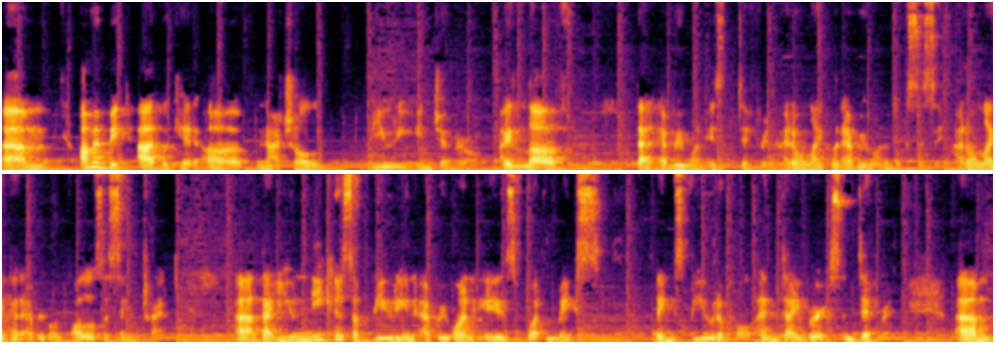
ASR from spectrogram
Um, I'm a big advocate of natural beauty in general. I love that everyone is different. I don't like when everyone looks the same. I don't like that everyone follows the same trend. Uh, that uniqueness of beauty in everyone is what makes things beautiful and diverse and different. Um,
